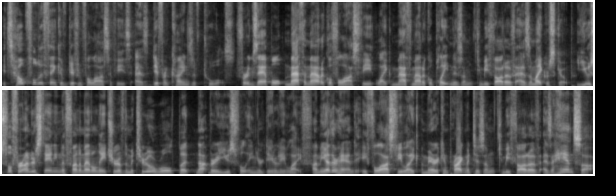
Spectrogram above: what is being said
It's helpful to think of different philosophies as different kinds of tools. For example, mathematical philosophy, like mathematical Platonism, can be thought of as a microscope, useful for understanding the fundamental nature of the material world, but not very useful in your day to day life. On the other hand, a philosophy like American pragmatism can be thought of as a handsaw,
